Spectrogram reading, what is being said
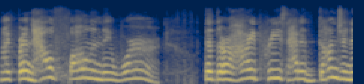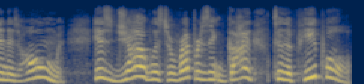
My friend, how fallen they were that their high priest had a dungeon in his home. His job was to represent God to the people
